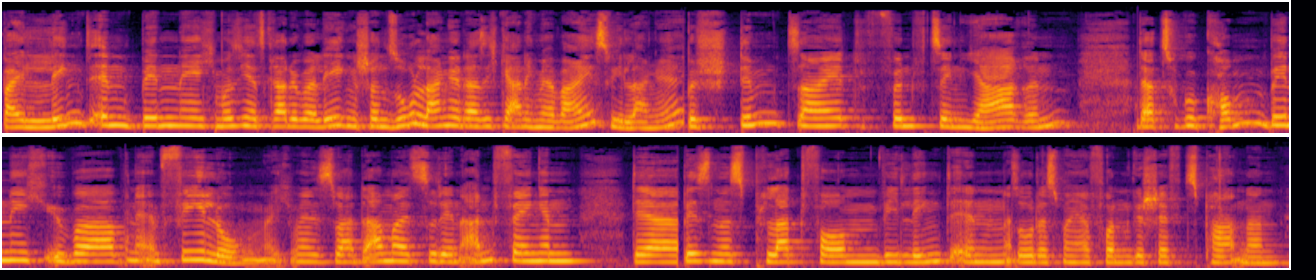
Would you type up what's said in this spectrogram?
Bei LinkedIn bin ich, muss ich jetzt gerade überlegen, schon so lange, dass ich gar nicht mehr weiß, wie lange. Bestimmt seit 15 Jahren. Dazu gekommen bin ich über eine Empfehlung. Ich meine, es war damals zu den Anfängen der Business-Plattformen wie LinkedIn, so dass man ja von Geschäftspartnern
